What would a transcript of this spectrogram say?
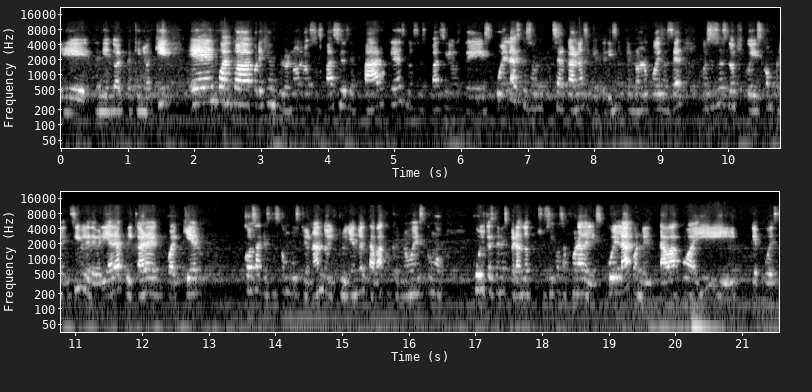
eh, teniendo al pequeño aquí. En cuanto a, por ejemplo, ¿no? los espacios de parques, los espacios de escuelas que son cercanas y que te dicen que no lo puedes hacer, pues eso es lógico y es comprensible. Debería de aplicar en cualquier cosa que estés combustionando, incluyendo el tabaco, que no es como cool que estén esperando a sus hijos afuera de la escuela con el tabaco ahí y que pues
